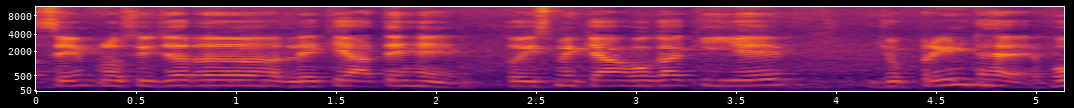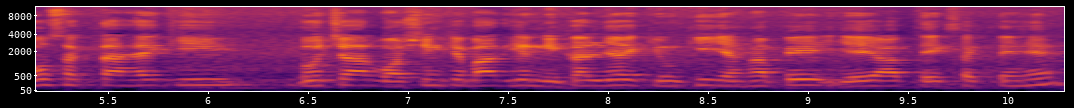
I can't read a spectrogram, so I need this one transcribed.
सेम प्रोसीजर लेके आते हैं तो इसमें क्या होगा कि ये जो प्रिंट है, हो सकता है कि दो चार वॉशिंग के बाद ये निकल जाए, क्योंकि यहाँ पे ये आप देख सकते हैं,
